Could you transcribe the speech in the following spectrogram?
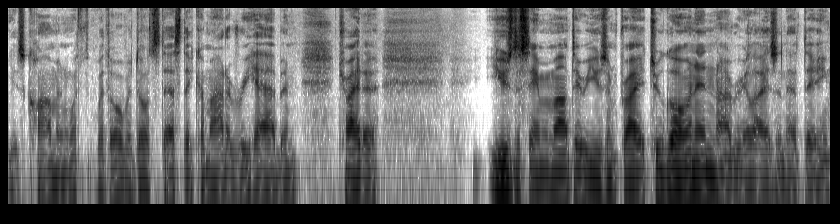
is common with with overdose deaths. They come out of rehab and try to use the same amount they were using prior to going in, not realizing that they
